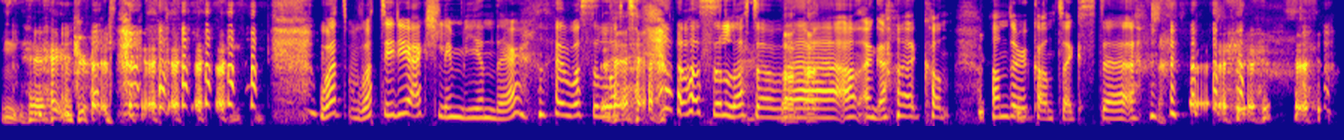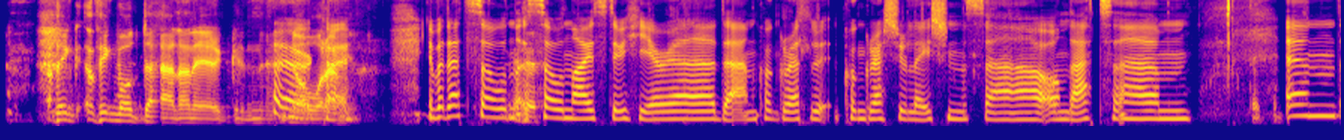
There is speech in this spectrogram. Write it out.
Mm. Good. what what did you actually mean there? It was a lot. It was a lot of uh, con under context. Uh. I think I think both Dan and Erik know okay. what I mean. Yeah, but that's so so nice to hear, uh, Dan. Congrat congratulations uh, on that. Um, And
